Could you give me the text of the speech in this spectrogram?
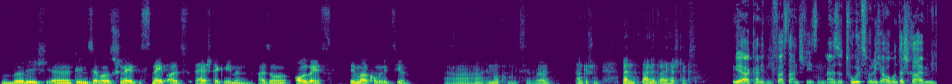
würde ich äh, den Severus Snape, Snape als Hashtag nehmen. Also always, immer kommunizieren. Aha, immer kommunizieren. Okay. Ja? Dankeschön. Ben, deine drei Hashtags. Ja, kann ich mich fast anschließen. Also Tools würde ich auch unterschreiben.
